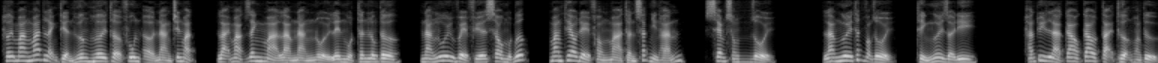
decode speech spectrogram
Hơi mang mát lạnh thiển hương hơi thở phun ở nàng trên mặt, lại mạc danh mà làm nàng nổi lên một thân lông tơ, nàng lui về phía sau một bước, mang theo để phòng mà thần sắc nhìn hắn, xem xong rồi. Làm ngươi thất vọng rồi, thỉnh ngươi rời đi. Hắn tuy là cao cao tại thượng hoàng tử,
